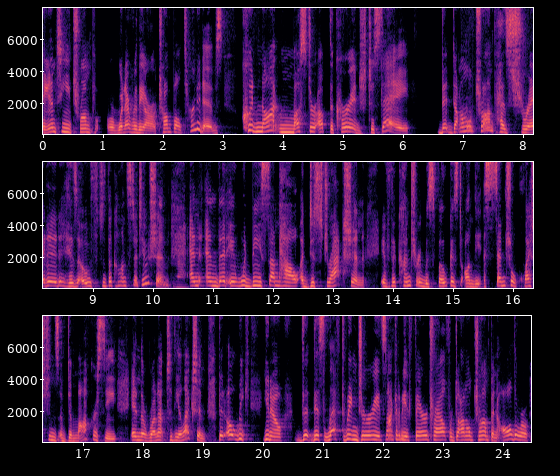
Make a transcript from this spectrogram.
anti-Trump or whatever they are, Trump alternatives could not muster up the courage to say, that Donald Trump has shredded his oath to the Constitution and, and that it would be somehow a distraction if the country was focused on the essential questions of democracy in the run up to the election. That, oh, we, you know, that this left wing jury, it's not going to be a fair trial for Donald Trump and all the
